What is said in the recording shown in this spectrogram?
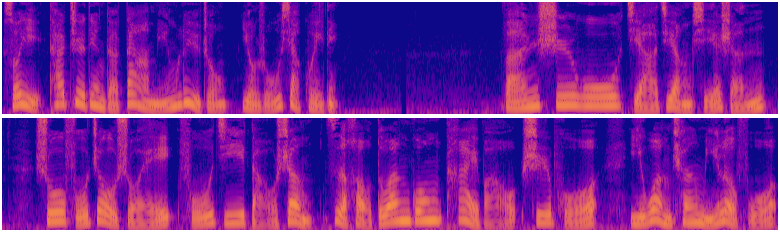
所以他制定的大明律中有如下规定：凡师巫假降邪神。书符咒水，伏击导圣，自号端公、太保、师婆，以妄称弥勒佛、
